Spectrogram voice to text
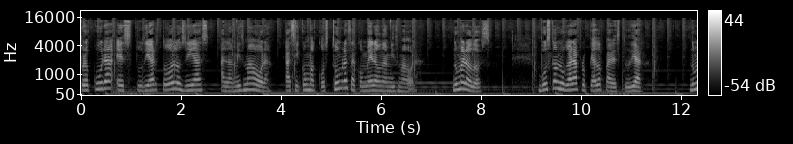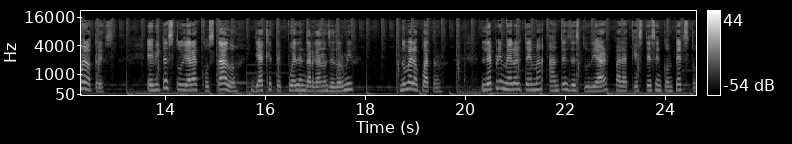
Procura estudiar todos los días a la misma hora, así como acostumbras a comer a una misma hora. Número 2. Busca un lugar apropiado para estudiar. Número 3. Evita estudiar acostado, ya que te pueden dar ganas de dormir. Número 4. Lee primero el tema antes de estudiar para que estés en contexto.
